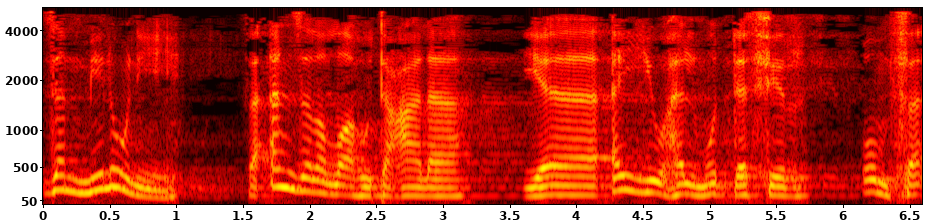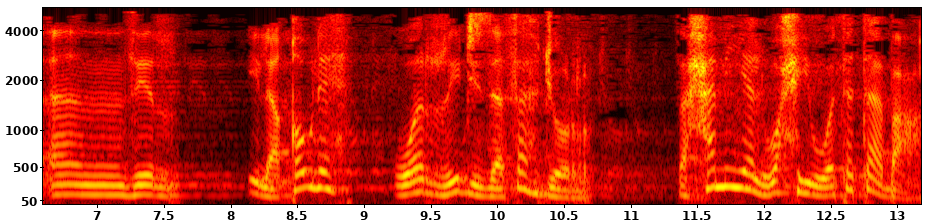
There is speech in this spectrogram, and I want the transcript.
زملوني. فأنزل الله تعالى يا أيها المدثر قم فأنذر. إلى قوله والرجز فاهجر فحمي الوحي وتتابع.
